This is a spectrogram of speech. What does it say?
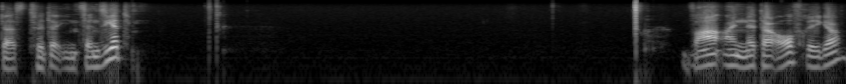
dass Twitter ihn zensiert. War ein netter Aufreger.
